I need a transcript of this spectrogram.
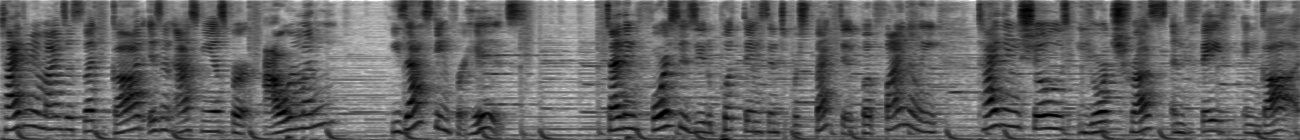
Tithing reminds us that God isn't asking us for our money, He's asking for His. Tithing forces you to put things into perspective, but finally, tithing shows your trust and faith in God.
